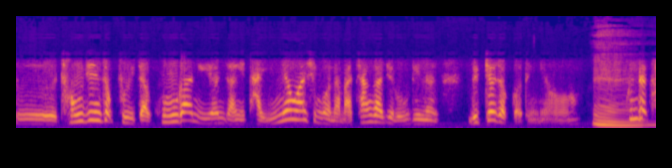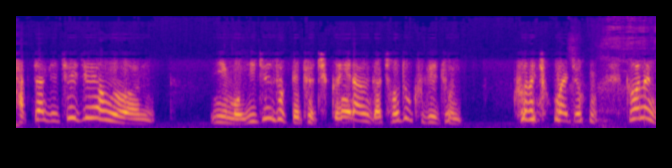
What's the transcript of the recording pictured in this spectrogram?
그 정진석 부의자 공관위원장이 다 임명하신 거나 마찬가지로 우리는 느껴졌거든요. 네. 근데 갑자기 최주영 의원이 뭐 이준석 대표 측근이라니까 저도 그게 좀 그거는 정말 좀 그거는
